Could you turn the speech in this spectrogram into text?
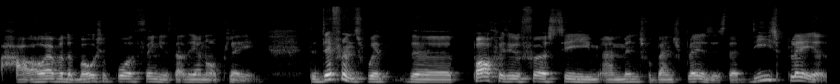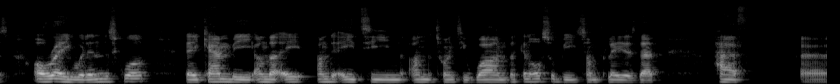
however, the most important thing is that they are not playing. The difference with the pathway to the first team and minutes for bench players is that these players already within the squad they can be under eight, under 18, under 21, but can also be some players that have uh,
